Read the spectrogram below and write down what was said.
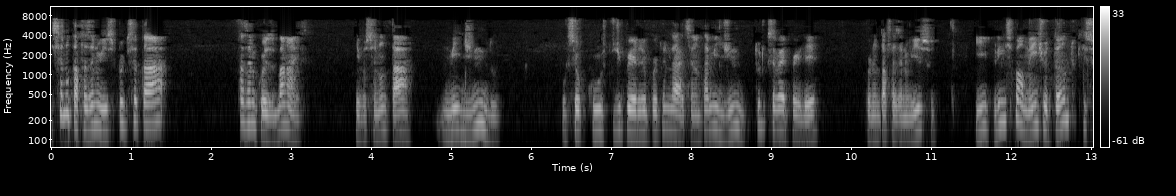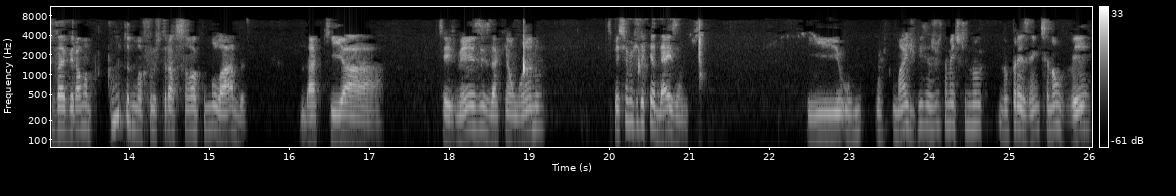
E você não está fazendo isso porque você está fazendo coisas banais. E você não está medindo o seu custo de perda de oportunidade. Você não está medindo tudo que você vai perder por não estar tá fazendo isso. E principalmente o tanto que isso vai virar uma puta de uma frustração acumulada daqui a seis meses, daqui a um ano, especialmente daqui a dez anos. E o, o mais difícil é justamente que no, no presente você não vê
